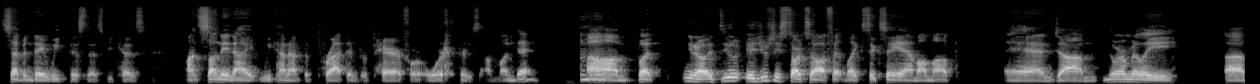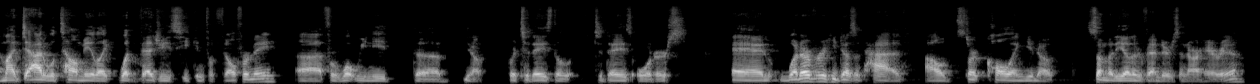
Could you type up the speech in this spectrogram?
seven day week business because on Sunday night we kind of have to prep and prepare for orders on Monday. Mhm. Um, but you know, it, it usually starts off at like 6 a.m. I'm up, and um, normally uh, my dad will tell me like what veggies he can fulfill for me uh, for what we need the you know for today's the today's orders, and whatever he doesn't have, I'll start calling you know some of the other vendors in our area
